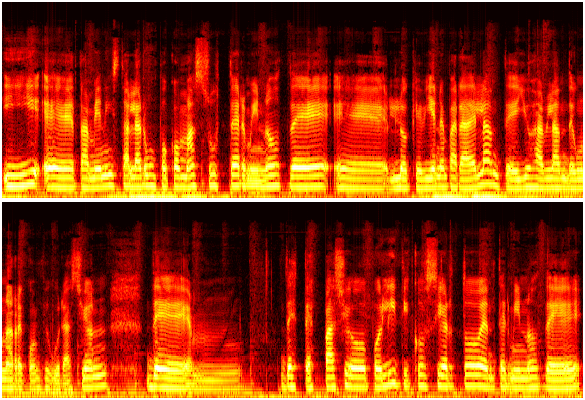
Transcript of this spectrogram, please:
y eh, también instalar un poco más sus términos de eh, lo que viene para adelante. Ellos hablan de una reconfiguración de... mm, de este espacio político, ¿cierto? En términos de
